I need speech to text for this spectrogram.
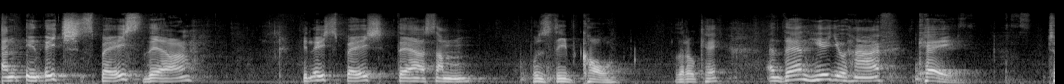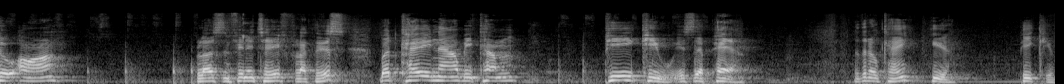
And in each space there are in each space, there are some positive cone. Is that okay? And then here you have k to r plus infinity like this. But k now become pq is a pair. Is that okay? Here, pq.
